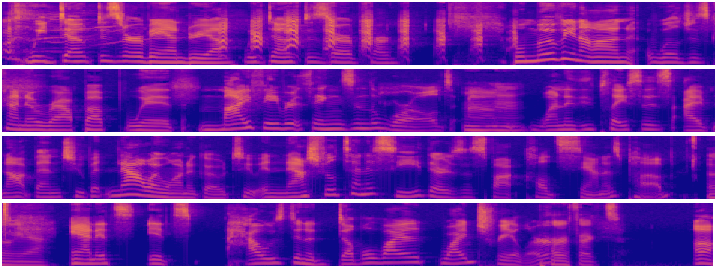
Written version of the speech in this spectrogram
welcome. we don't deserve Andrea. We don't deserve her. well, moving on, we'll just kind of wrap up with my favorite things in the world. Um, one of these places I've not been to, but now I want to go to in Nashville, Tennessee. There's a spot called Santa's Pub, Oh yeah. and it's it's housed in a double wide wide trailer. Perfect. Uh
